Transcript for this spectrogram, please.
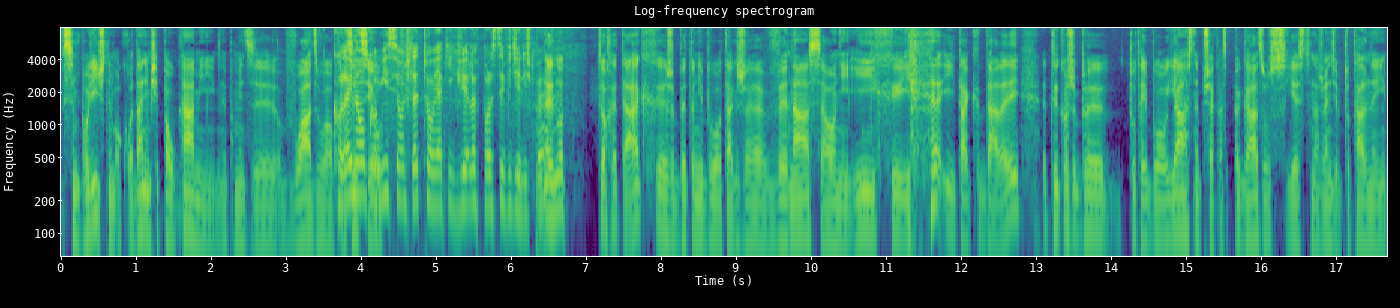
symbolicznym okładaniem się pałkami pomiędzy władzą a opozycją. Kolejną komisją śledczą, jakich wiele w Polsce widzieliśmy. E, no trochę tak, żeby to nie było tak, że wy nas, a oni ich i, i tak dalej, tylko żeby tutaj było jasny przekaz. Pegasus jest narzędziem totalnej,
